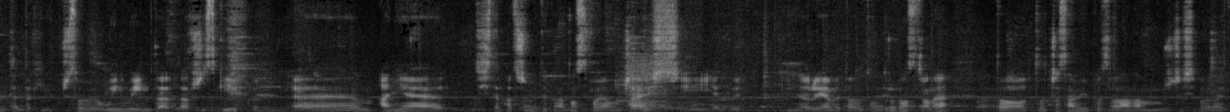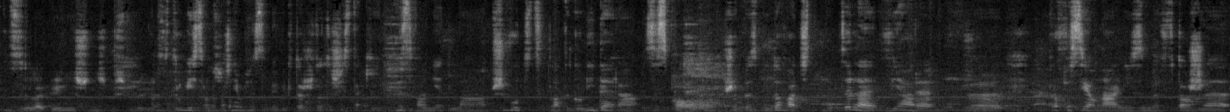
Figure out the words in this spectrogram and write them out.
e, ten taki przysłowiowy win-win dla, dla wszystkich, e, a nie gdzieś tam patrzymy tylko na tą swoją część i jakby ignorujemy tą, tą drugą stronę, to, to czasami pozwala nam rzeczywiście podejmować decyzje lepiej niż, niż byśmy byli. Z drugiej strony właśnie myślę sobie, Wiktor, że to też jest takie wyzwanie dla przywódcy, dla tego lidera zespołu, żeby zbudować na tyle wiarę w profesjonalizm, w to, że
